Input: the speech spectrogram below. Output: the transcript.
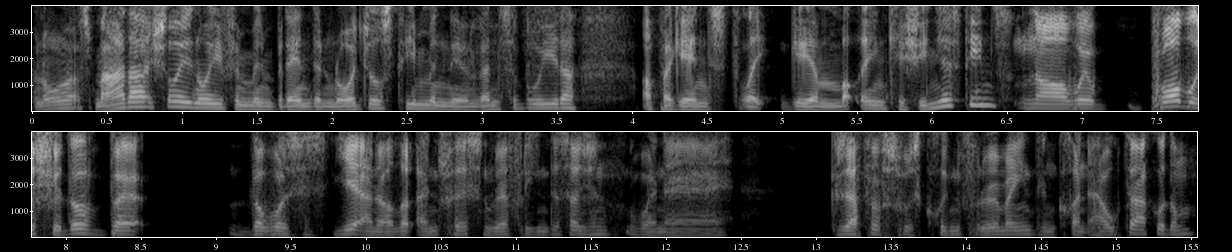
I know that's mad actually. Not even when Brendan Rodgers' team in the Invincible era up against like Graeme Murty and Caixinha's teams. No, we probably should have, but there was yet another interesting refereeing decision when uh, Griffiths was clean through mind and Clint Hill tackled him,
